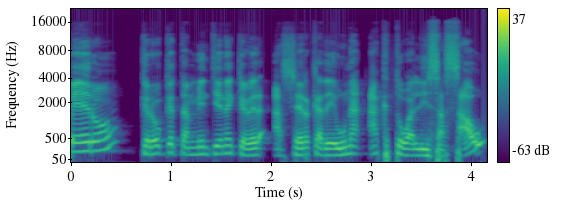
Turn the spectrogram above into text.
pero creo que también tiene que ver acerca de una actualización,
